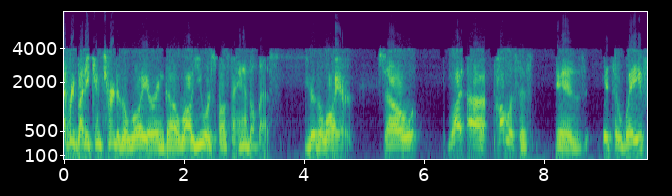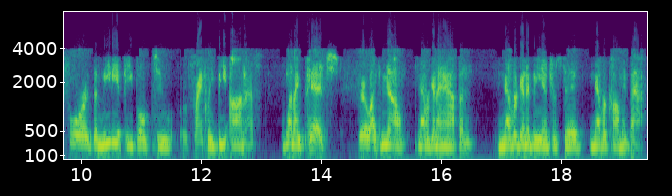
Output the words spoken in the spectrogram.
everybody can turn to the lawyer and go, well, you were supposed to handle this. You're the lawyer. So what a publicist is, it's a way for the media people to, frankly, be honest. When I pitch, they're like, no, never going to happen. Never going to be interested. Never call me back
